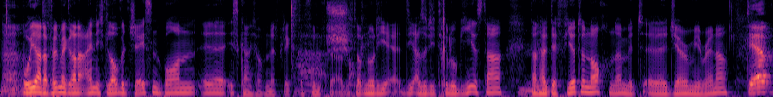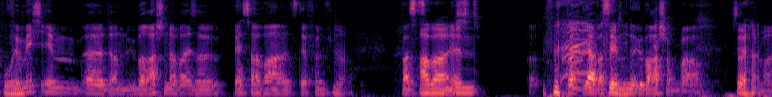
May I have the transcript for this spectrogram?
Ne? Oh ja, da fällt mir gerade ein, ich glaube, Jason Bourne äh, ist gar nicht auf Netflix, der Ah, fünfte. Also ich glaube nur die, die, also die Trilogie ist da, Mhm. dann halt der vierte noch, ne, mit äh, Jeremy Renner. Der für Und- mich eben äh, dann überraschenderweise besser war als der fünfte. Ja. Was Aber, nicht, äh, wa- ja, was eben eine Überraschung war, sag Ja. ich mal.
